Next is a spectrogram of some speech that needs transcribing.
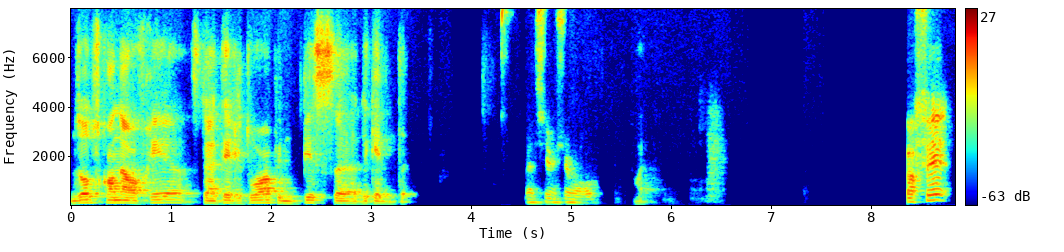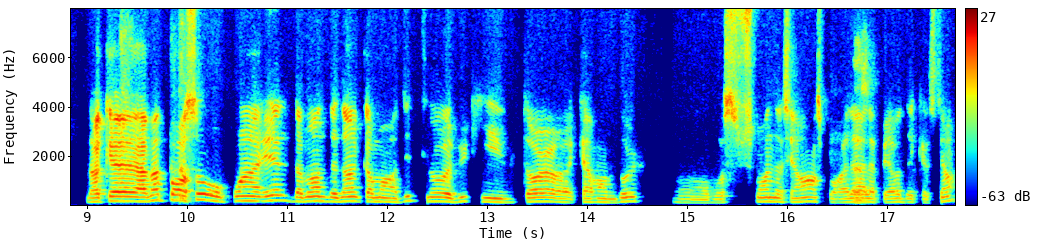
nous autres, ce qu'on a à offrir, c'est un territoire et une piste euh, de qualité. Merci, M. Moreau. Parfait. Donc, euh, avant de passer au point L, demande dedans le commandite, là, vu qu'il est 8h42, on va suspendre la séance pour aller à la période de questions.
